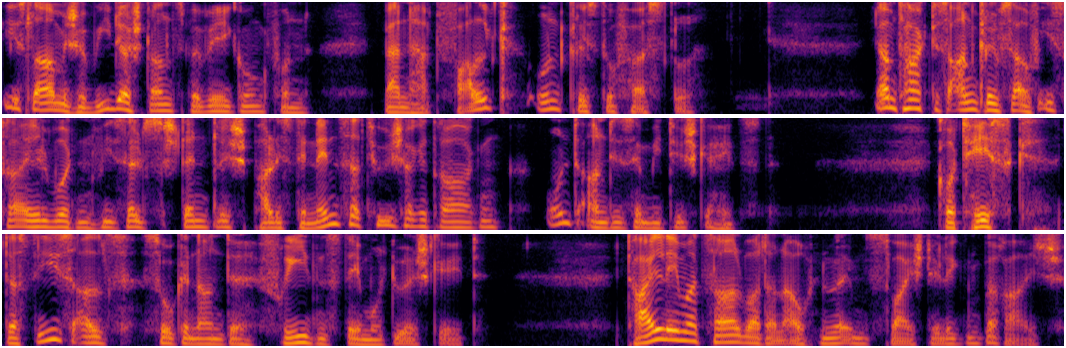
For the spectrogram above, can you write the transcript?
die islamische Widerstandsbewegung von Bernhard Falk und Christoph Höstl. Ja, am Tag des Angriffs auf Israel wurden wie selbstverständlich Palästinensertücher getragen und antisemitisch gehetzt. Grotesk, dass dies als sogenannte Friedensdemo durchgeht. Teilnehmerzahl war dann auch nur im zweistelligen Bereich.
